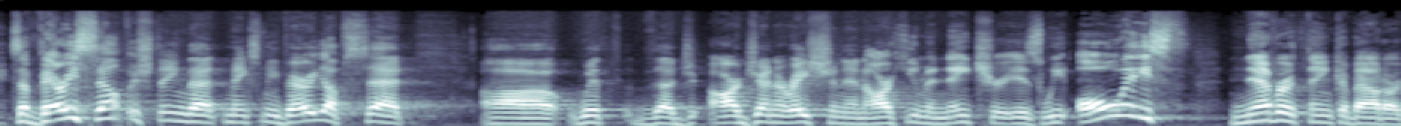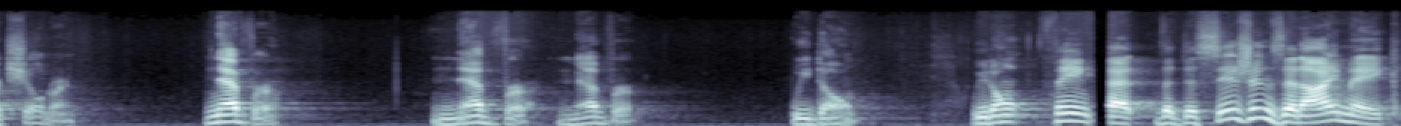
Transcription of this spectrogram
It's a very selfish thing that makes me very upset uh, with the, our generation and our human nature. Is we always never think about our children. Never, never, never. We don't. We don't think that the decisions that I make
